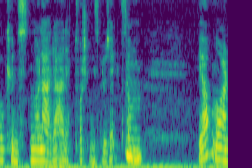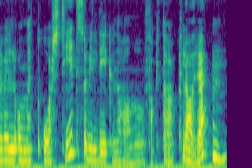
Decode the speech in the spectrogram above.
og kunsten å lære er et forskningsprosjekt som Ja, nå er det vel om et års tid så vil de kunne ha noe fakta klare. mm.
